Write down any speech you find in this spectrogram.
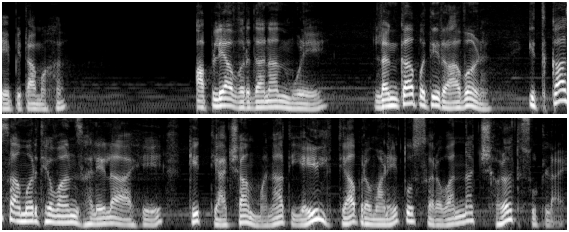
हे पितामह आपल्या वरदानांमुळे लंकापती रावण इतका सामर्थ्यवान झालेला आहे की त्याच्या मनात येईल त्याप्रमाणे तो सर्वांना छळत सुटलाय.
